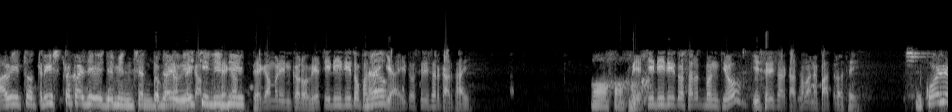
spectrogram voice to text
આવી તો ત્રીસ ટકા જેવી જમીન છે ને બધા વેચી દીધી. ભેગા મળીને કરો. વેચી દીધી તો ફસાઈ ગયા એ તો શ્રી સરકાર થાય. વેચી દીધી તો શરત ભંગ થયો એ શ્રી સરકાર થવાને પાત્ર થઈ. કોઈને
